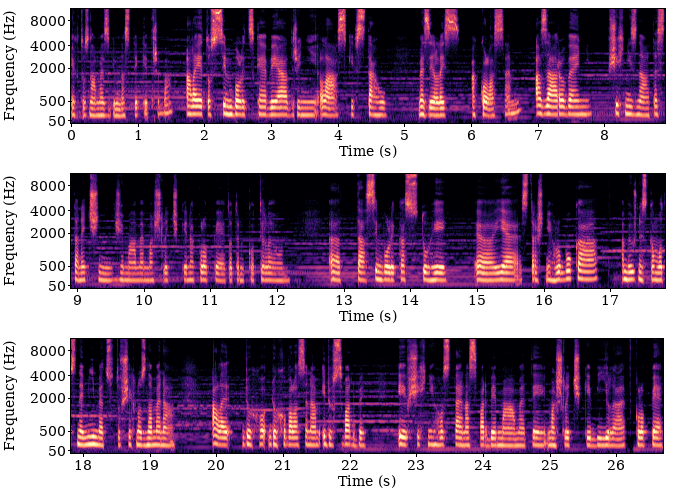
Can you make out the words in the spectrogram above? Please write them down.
jak to známe z gymnastiky třeba, ale je to symbolické vyjádření lásky vztahu mezi lis a kolasem a zároveň všichni znáte stanečník, že máme mašličky na klopě, je to ten kotyleon. Eh, Ta symbolika stuhy eh, je strašně hluboká a my už dneska moc nevíme, co to všechno znamená, ale docho, dochovala se nám i do svatby. I všichni hosté na svatbě máme ty mašličky bílé v klopě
